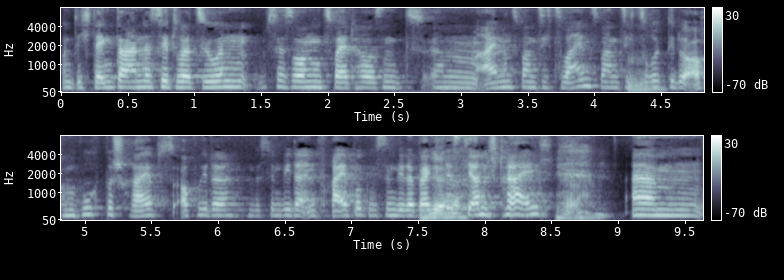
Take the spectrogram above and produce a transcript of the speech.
Und ich denke da an eine Situation, Saison 2021, 22 mhm. zurück, die du auch im Buch beschreibst, auch wieder, wir sind wieder in Freiburg, wir sind wieder bei ja. Christian Streich, ja. ähm,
